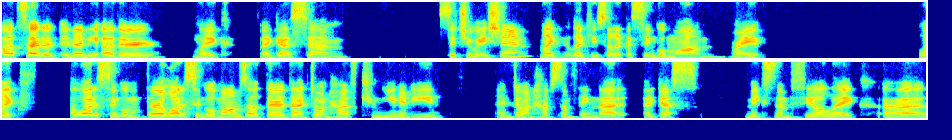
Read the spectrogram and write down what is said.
outside of in any other like i guess um situation like like you said like a single mom right? Like a lot of single there are a lot of single moms out there that don't have community and don't have something that i guess makes them feel like uh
